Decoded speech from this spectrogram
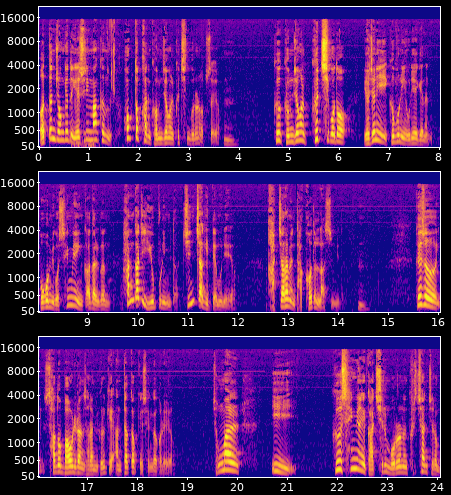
어떤 종교도 예수님만큼 혹독한 검증을 그친 분은 없어요. 그 검증을 그치고도 여전히 그분이 우리에게는 복음이고 생명인 까닭은 한 가지 이유뿐입니다. 진짜기 때문이에요. 가짜라면 다 거들났습니다. 그래서 사도 바울이라는 사람이 그렇게 안타깝게 생각을 해요. 정말 이 그 생명의 가치를 모르는 크리스찬처럼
